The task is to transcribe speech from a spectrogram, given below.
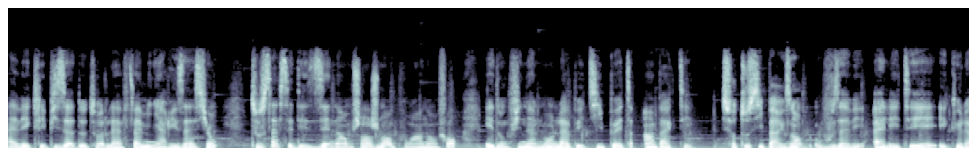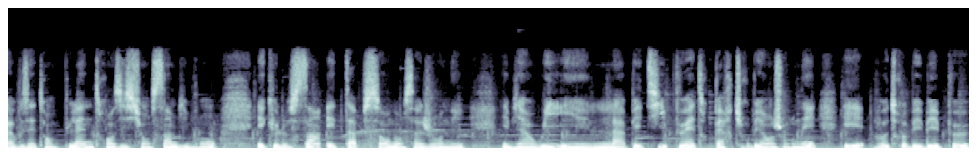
avec l'épisode autour de la familiarisation. Tout ça, c'est des énormes changements pour un enfant et donc finalement, l'appétit peut être impacté. Surtout si par exemple vous avez allaité et que là vous êtes en pleine transition sein-biberon et que le sein est absent dans sa journée, eh bien oui, l'appétit peut être perturbé en journée et votre bébé peut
